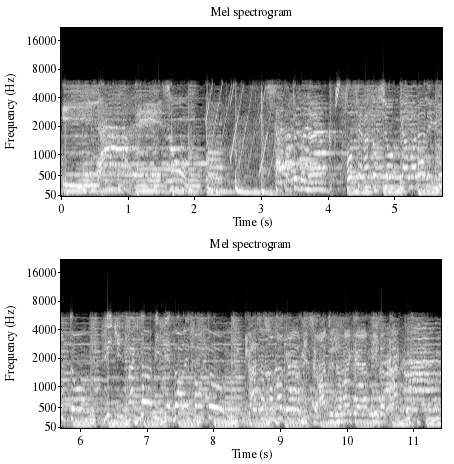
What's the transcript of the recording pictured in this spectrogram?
Il a raison. Ça porte bonheur. Faut faire attention car voilà les gloutons. Vite une plaque d'homme, il dévore les fantômes. Grâce à son grand cœur, il sera toujours vainqueur. Vive Pac-Man.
